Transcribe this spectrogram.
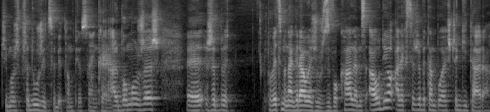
czyli możesz przedłużyć sobie tą piosenkę, Okej. albo możesz, e, żeby powiedzmy nagrałeś już z wokalem, z audio, ale chcesz, żeby tam była jeszcze gitara.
